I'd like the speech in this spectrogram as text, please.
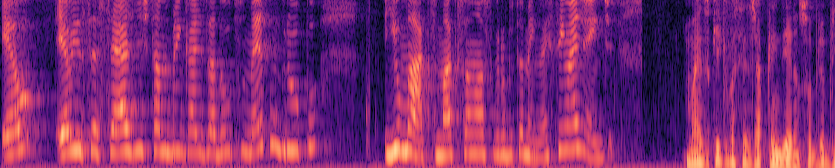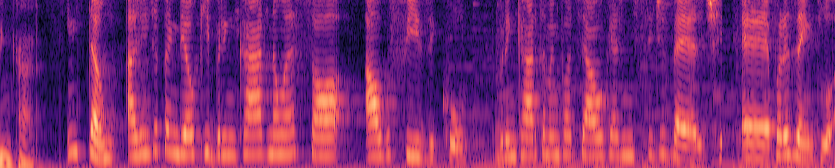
Eu, eu e o CC, a gente tá no brincar dos adultos no mesmo grupo. E o Max, o Max tá no nosso grupo também, mas tem mais gente. Mas o que, que vocês já aprenderam sobre o brincar? Então, a gente aprendeu que brincar não é só algo físico. Brincar também pode ser algo que a gente se diverte. É, por exemplo,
